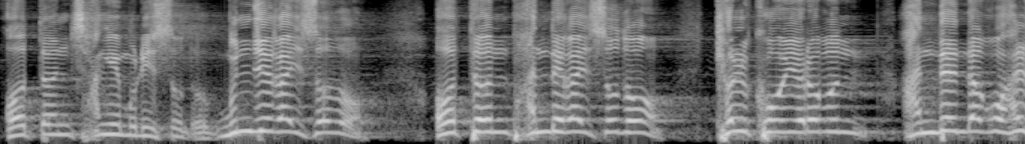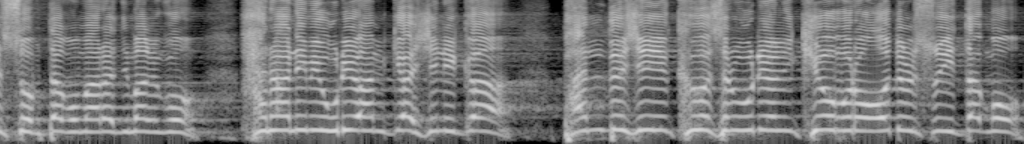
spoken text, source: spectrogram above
어떤 장애물이 있어도 문제가 있어도 어떤 반대가 있어도 결코 여러분 안 된다고 할 수 없다고 말하지 말고 하나님이 우리와 함께 하시니까 반드시 그것을 우리는 기업으로 얻을 수 있다고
